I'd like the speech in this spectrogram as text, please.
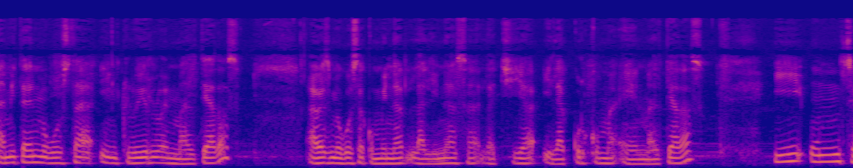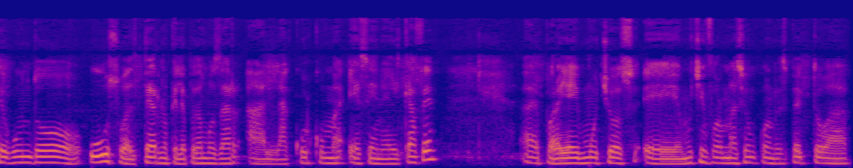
A mí también me gusta incluirlo en malteadas. A veces me gusta combinar la linaza, la chía y la cúrcuma en malteadas. Y un segundo uso alterno que le podemos dar a la cúrcuma es en el café. Eh, por ahí hay muchos, eh, mucha información con respecto a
